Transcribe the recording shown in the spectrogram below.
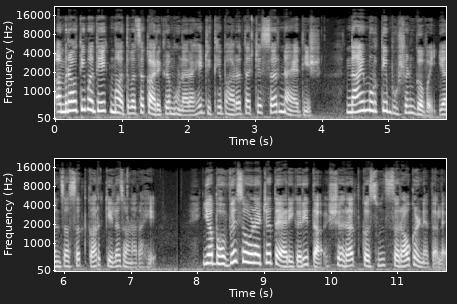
अमरावतीमध्ये एक महत्त्वाचा कार्यक्रम होणार आहे जिथे भारताचे सरन्यायाधीश न्यायमूर्ती भूषण गवई यांचा सत्कार केला जाणार आहे. या भव्य सोहळ्याच्या तयारीकरिता शहरात कसून सराव करण्यात आलाय.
